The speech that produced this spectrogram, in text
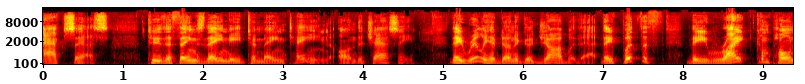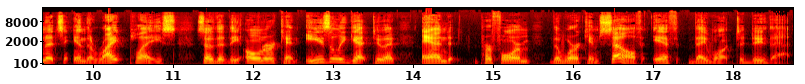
access to the things they need to maintain on the chassis. They really have done a good job with that. They've put the the right components in the right place so that the owner can easily get to it and perform the work himself if they want to do that.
